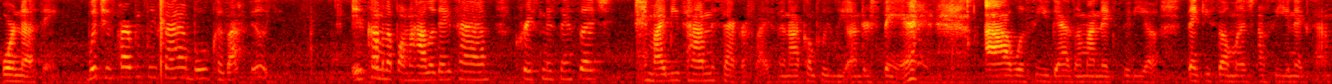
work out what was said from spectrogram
or nothing, which is perfectly fine, boo, because I feel you it's coming up on the holiday time, Christmas and such. It might be time to sacrifice and I completely understand. I will see you guys on my next video. Thank you so much. I'll see you next time.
